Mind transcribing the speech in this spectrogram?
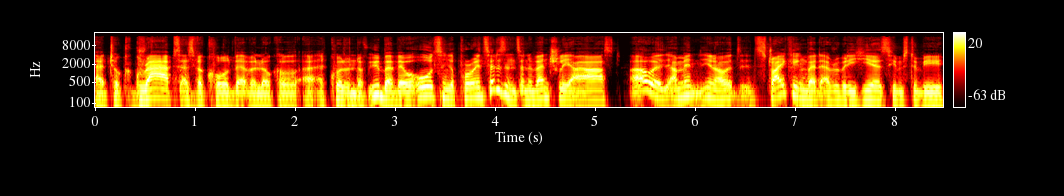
uh, took Grabs, as they're called, they're the local uh, equivalent of Uber. They were all Singaporean citizens, and eventually I asked, "Oh, I mean, you know, it's, it's striking that everybody here seems to be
